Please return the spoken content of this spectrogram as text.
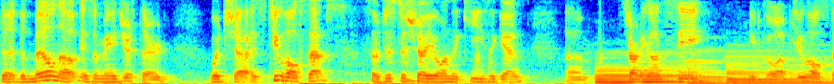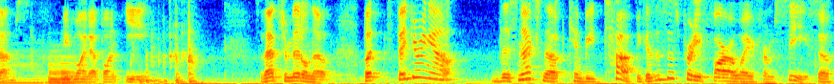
the the middle note is a major third, which uh, is two whole steps. So just to show you on the keys again, um, starting on C, you'd go up two whole steps. You'd wind up on E. So that's your middle note. But figuring out this next note can be tough because this is pretty far away from C, so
